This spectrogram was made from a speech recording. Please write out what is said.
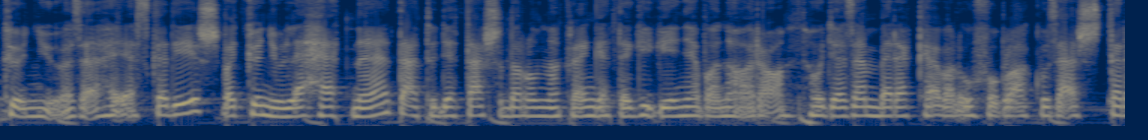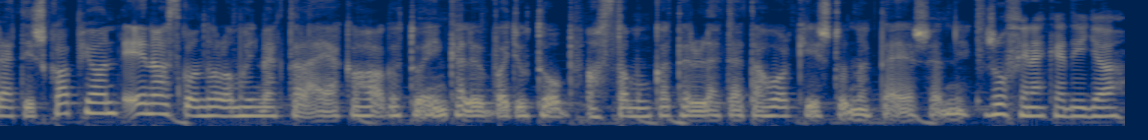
könnyű az elhelyezkedés, vagy könnyű lehetne, tehát hogy a társadalomnak rengeteg igénye van arra, hogy az emberekkel való foglalkozás teret is kapjon. Én azt gondolom, hogy megtalálják a hallgatóink előbb vagy utóbb azt a munkaterületet, ahol ki is tudnak teljesedni. Zsófi, neked így a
